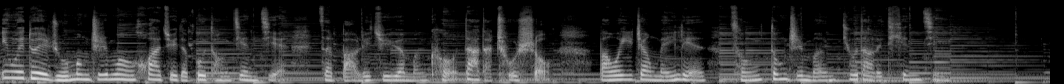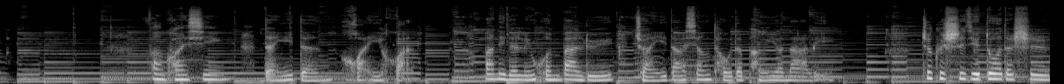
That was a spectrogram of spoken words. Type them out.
因为对《如梦之梦》话剧的不同见解，在保利剧院门口大打出手，把我一张美脸从东直门丢到了天津。放宽心，等一等，缓一缓，把你的灵魂伴侣转移到相投的朋友那里。这个世界多的是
